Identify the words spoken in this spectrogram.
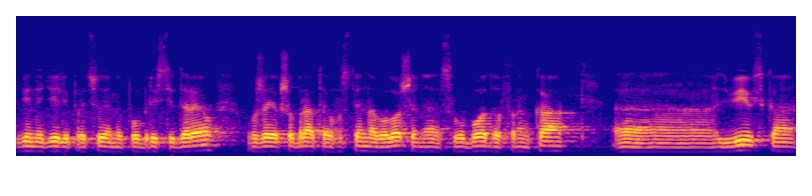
дві неділі працюємо по обрізці дерев. Уже якщо брати Августина Волошина, Свобода, Франка, е, Львівська,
